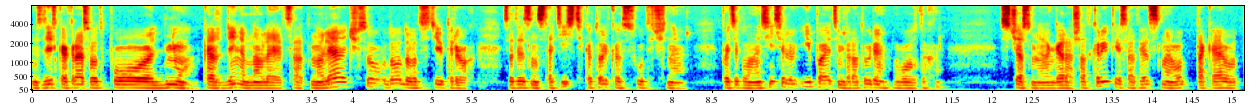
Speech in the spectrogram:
Здесь как раз вот по дню. Каждый день обновляется от 0 часов до 23. Соответственно, статистика только суточная по теплоносителю и по температуре воздуха. Сейчас у меня гараж открытый, и, соответственно, вот такая вот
